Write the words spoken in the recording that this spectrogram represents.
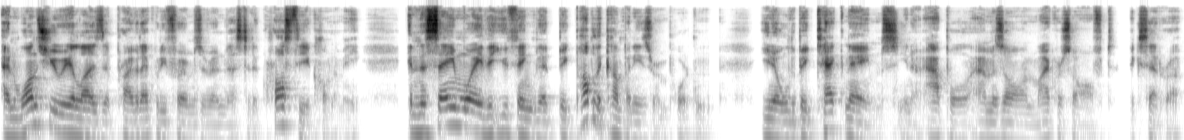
And once you realize that private equity firms are invested across the economy, in the same way that you think that big public companies are important, you know, all the big tech names, you know, Apple, Amazon, Microsoft, etc.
